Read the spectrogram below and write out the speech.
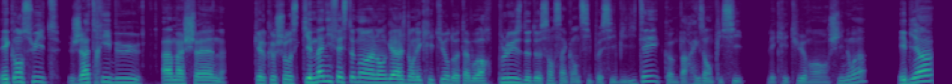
et qu'ensuite j'attribue à ma chaîne quelque chose qui est manifestement un langage dont l'écriture doit avoir plus de 256 possibilités, comme par exemple ici l'écriture en chinois, eh bien,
